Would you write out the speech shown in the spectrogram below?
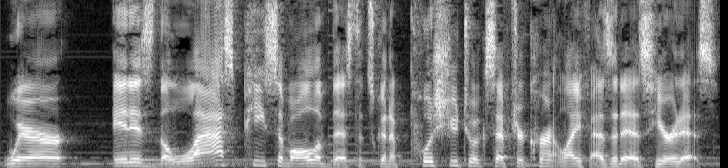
where it is the last piece of all of this that's going to push you to accept your current life as it is. Here it is.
